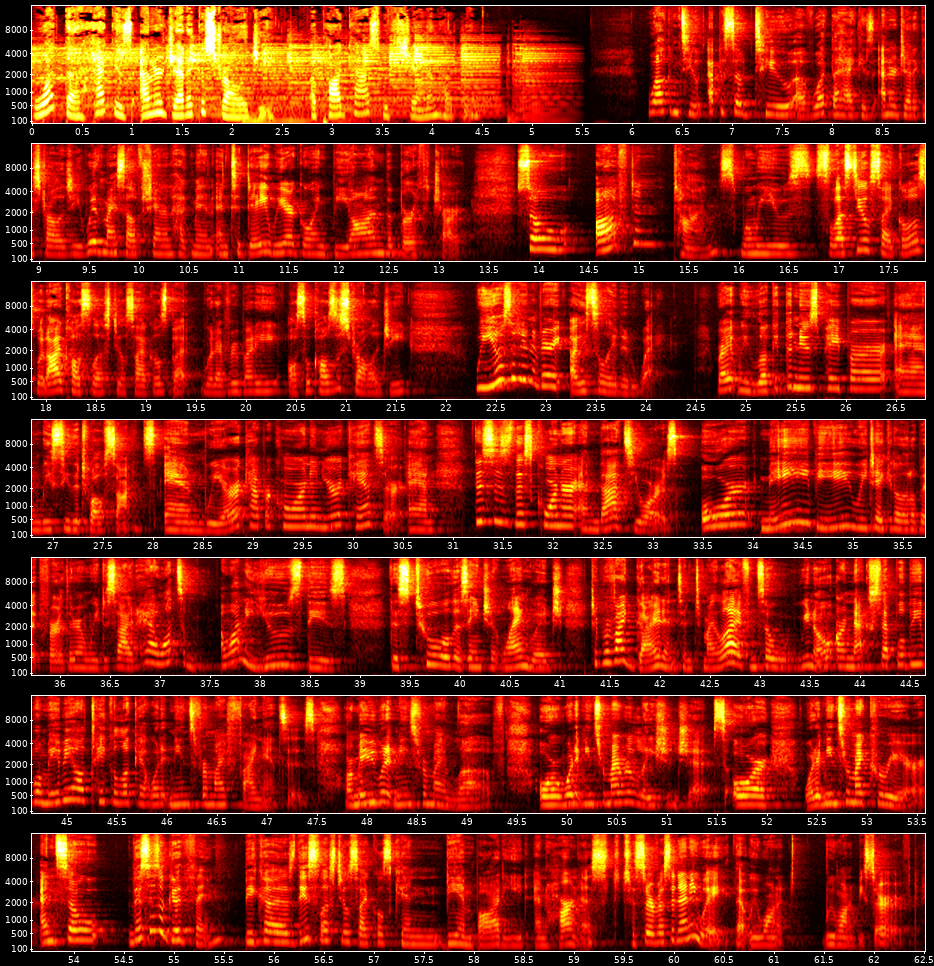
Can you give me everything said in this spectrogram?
What the heck is energetic astrology? A podcast with Shannon Hugman. Welcome to episode two of What the Heck is Energetic Astrology with myself, Shannon Hugman, and today we are going beyond the birth chart. So, oftentimes when we use celestial cycles, what I call celestial cycles, but what everybody also calls astrology, we use it in a very isolated way right? We look at the newspaper and we see the 12 signs, and we are a Capricorn and you're a Cancer, and this is this corner and that's yours. Or maybe we take it a little bit further and we decide, hey, I want some, I want to use these this tool, this ancient language, to provide guidance into my life. And so, you know, our next step will be well, maybe I'll take a look at what it means for my finances, or maybe what it means for my love, or what it means for my relationships, or what it means for my career. And so, this is a good thing because these celestial cycles can be embodied and harnessed to serve us in any way that we want it, we want to be served.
